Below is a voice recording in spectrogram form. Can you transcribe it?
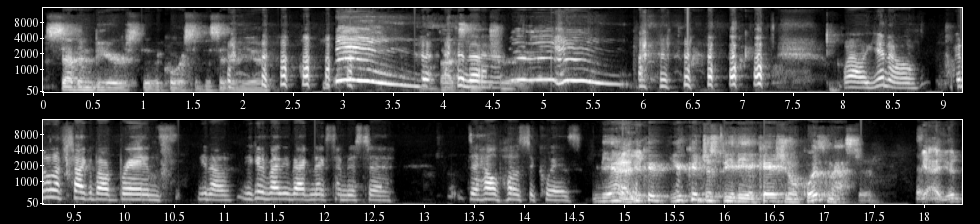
seven beers through the course of this interview. That's not uh, true. well, you know, we don't have to talk about brains. You know, you can invite me back next time just to to help host a quiz. Yeah, you could you could just be the occasional quiz master. yeah you're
